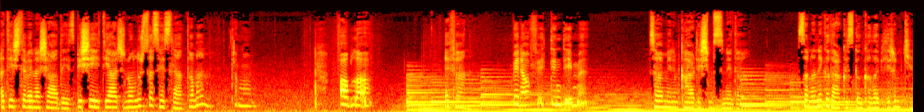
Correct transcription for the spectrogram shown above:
Ateşte ben aşağıdayız. Bir şeye ihtiyacın olursa seslen tamam mı? Tamam. Abla Efendim beni affettin değil mi? sen benim kardeşimsin Eda. Sana ne kadar kızgın kalabilirim ki?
